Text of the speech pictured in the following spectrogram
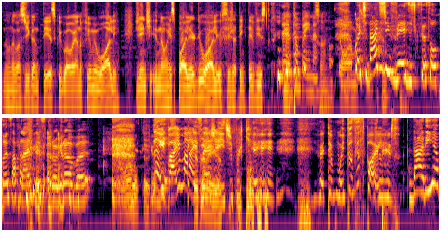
num negócio gigantesco, igual é no filme Wally. Gente, não é spoiler de Wally, você já tem que ter visto. É, também, né? Só, né? Quantidade de vezes que você soltou essa frase nesse programa. Não, e vai mais, né, gente? Porque vai ter muitos spoilers. Daria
